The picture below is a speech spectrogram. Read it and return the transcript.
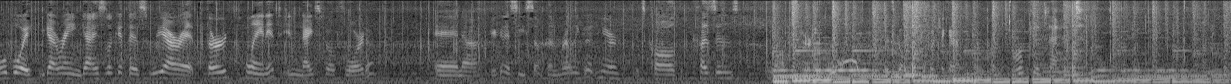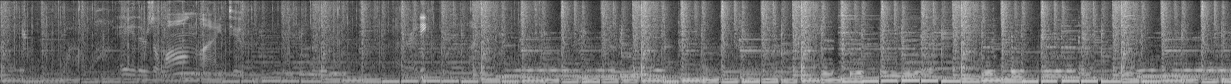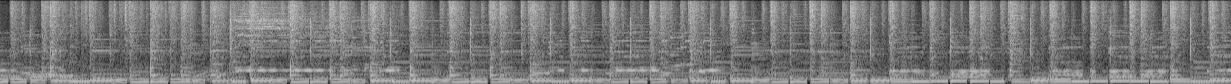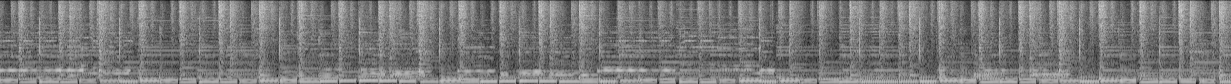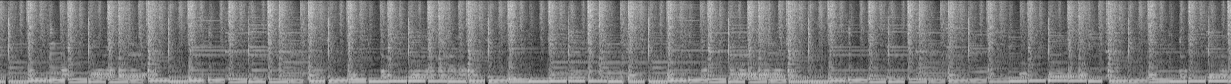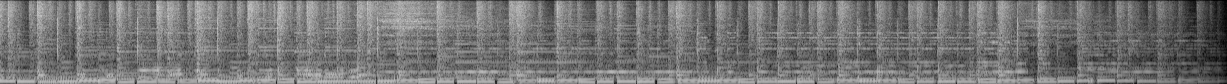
Oh boy, we got rain. Guys, look at this. We are at Third Planet in Niceville, Florida. And uh, you're going to see something really good here. It's called Cousins Lobster. Let's go. Go check it out. Look at that. Wow. Hey, there's a long line.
